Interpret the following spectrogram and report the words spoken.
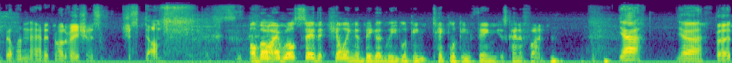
villain, and its motivation is just dumb. Although I will say that killing a big, ugly looking, tick looking thing is kind of fun. Yeah, yeah, but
